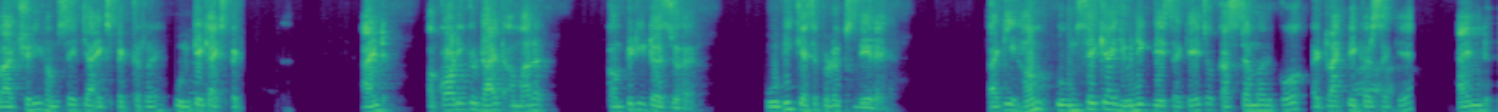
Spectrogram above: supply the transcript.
वो एक्चुअली हमसे क्या एक्सपेक्ट कर रहे हैं उनके क्या expect and according to that हमारा कंपिटिटर्स जो है वो भी कैसे प्रोडक्ट्स दे रहे हैं? ताकि हम उनसे क्या यूनिक दे सके जो कस्टमर को अट्रैक्ट भी कर हाँ। सके एंड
